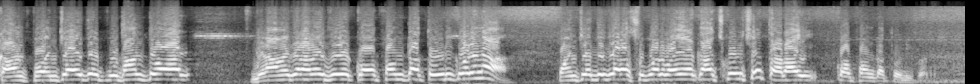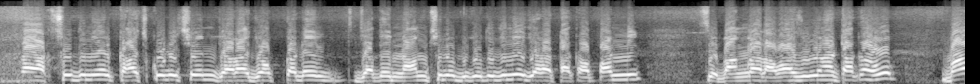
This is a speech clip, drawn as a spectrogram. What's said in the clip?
কারণ পঞ্চায়েতের প্রধান তো আর গ্রামে গ্রামে যে ক ফর্মটা তৈরি করে না, পঞ্চায়েতে যারা সুপারভাইজার কাজ করেছে, তারাই ক ফর্মটা তৈরি করে। একশো দিনের কাজ করেছেন, যারা জব কার্ডের যাদের নাম ছিল বিগত দিনে, যারা টাকা পাননি, সে বাংলার আবাস যোজনার টাকা হোক, বা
